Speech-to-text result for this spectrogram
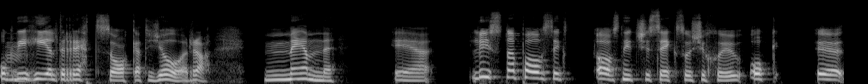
och det är helt rätt sak att göra. Men eh, lyssna på avsnitt, avsnitt 26 och 27 och eh,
